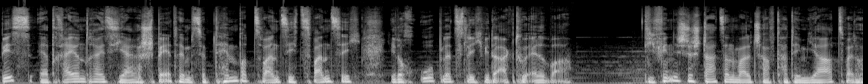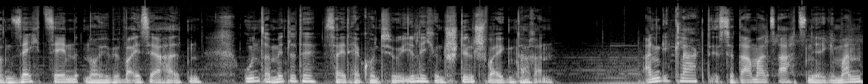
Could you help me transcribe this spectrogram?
bis er 33 Jahre später im September 2020 jedoch urplötzlich wieder aktuell war. Die finnische Staatsanwaltschaft hatte im Jahr 2016 neue Beweise erhalten und ermittelte seither kontinuierlich und stillschweigend daran. Angeklagt ist der damals 18-jährige Mann,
